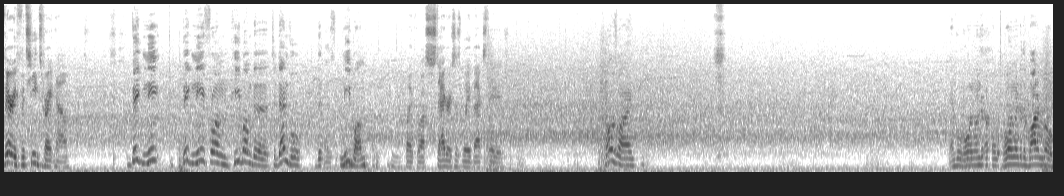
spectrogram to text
very fatigued right now. Big knee, big knee from P-Bum to, to Denville. The As- knee bum. Mike Ross staggers his way backstage. Clothesline. Denver rolling under, uh, rolling under the bottom rope,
